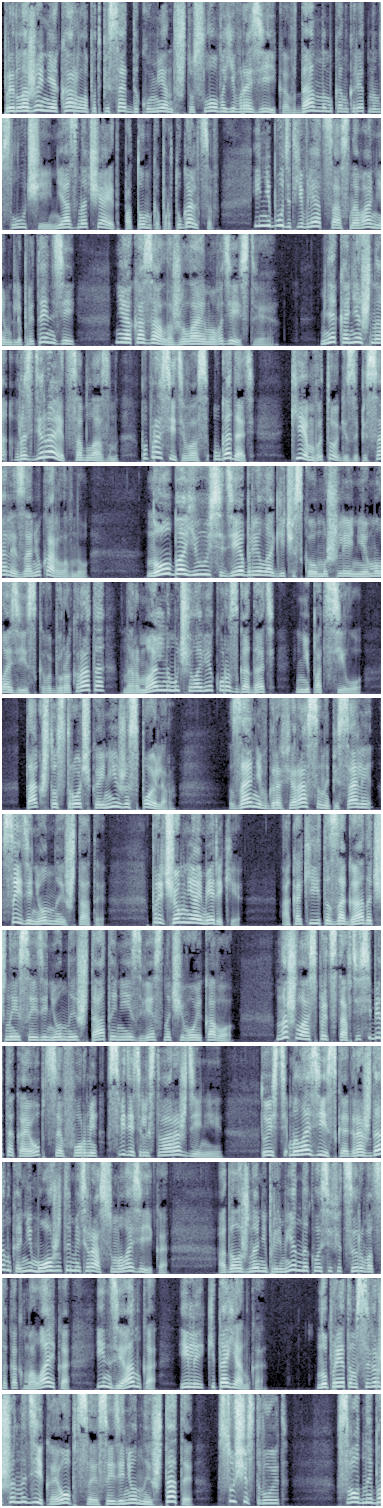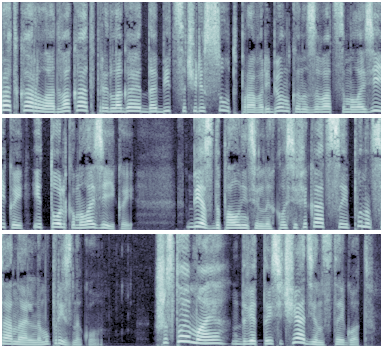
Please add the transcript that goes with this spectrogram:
Предложение Карла подписать документ, что слово «евразийка» в данном конкретном случае не означает потомка португальцев и не будет являться основанием для претензий, не оказало желаемого действия. Меня, конечно, раздирает соблазн попросить вас угадать, кем в итоге записали Заню Карловну. Но, боюсь, дебри логического мышления малазийского бюрократа нормальному человеку разгадать не под силу. Так что строчкой ниже спойлер. Зани в графе расы написали «Соединенные Штаты». Причем не Америки, а какие-то загадочные Соединенные Штаты неизвестно чего и кого. Нашлась, представьте себе, такая опция в форме свидетельства о рождении. То есть малазийская гражданка не может иметь расу малазийка, а должна непременно классифицироваться как малайка, индианка или китаянка. Но при этом совершенно дикая опция Соединенные Штаты существует. Сводный брат Карла, адвокат, предлагает добиться через суд права ребенка называться малазийкой и только малазийкой, без дополнительных классификаций по национальному признаку. 6 мая 2011 год.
